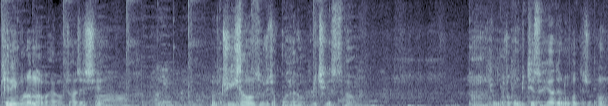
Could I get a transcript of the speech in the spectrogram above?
괜히 불렀나봐요 저 아저씨. 아, 급하게 하게만 어, 저 이상한 소리 자꾸 해요. 미치겠어요. 아, 좀 무조건 밑에서 해야 되는 건데 저거.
